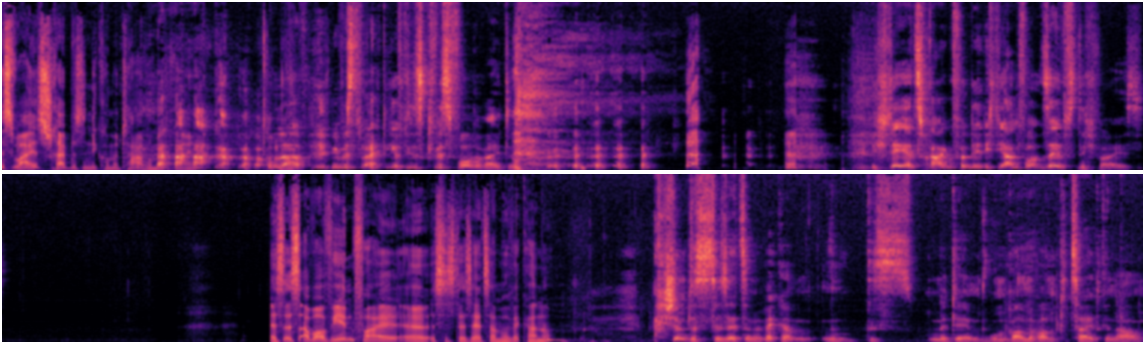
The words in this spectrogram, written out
es weiß, schreibt es in die Kommentare mit rein. Olaf, wie bist du eigentlich auf dieses Quiz vorbereitet? ich stelle jetzt Fragen, von denen ich die Antworten selbst nicht weiß. Es ist aber auf jeden Fall, äh, es ist der seltsame Wecker, ne? Ach stimmt, das ist der seltsame Wecker. Das mit dem Worum Raum Raum die Zeit, genau.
